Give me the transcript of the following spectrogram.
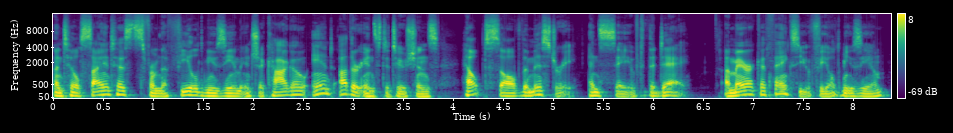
until scientists from the Field Museum in Chicago and other institutions helped solve the mystery and saved the day. America thanks you, Field Museum.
